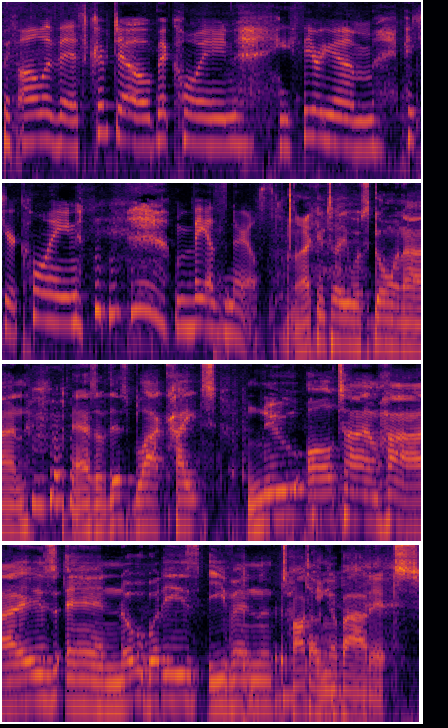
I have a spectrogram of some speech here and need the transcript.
with all of this crypto, Bitcoin, Ethereum, pick your coin, business. I can tell you what's going on as of this block heights, new all time highs, and nobody's even talking Talking. about it.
